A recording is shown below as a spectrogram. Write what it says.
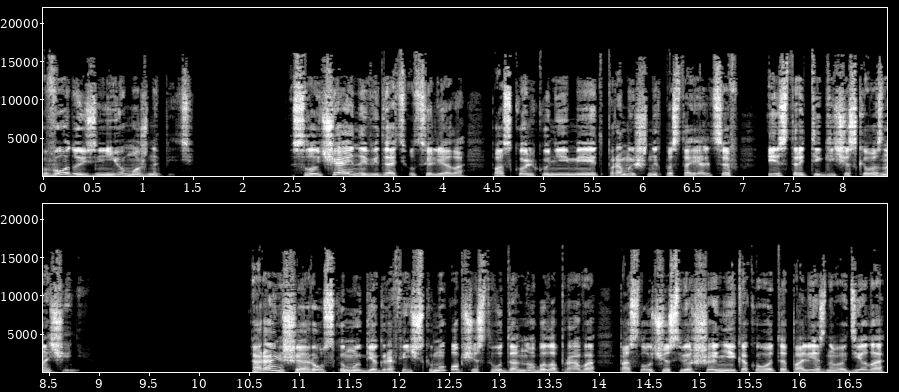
Воду из нее можно пить. Случайно, видать, уцелела, поскольку не имеет промышленных постояльцев и стратегического значения. А раньше русскому географическому обществу дано было право по случаю свершения какого-то полезного дела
